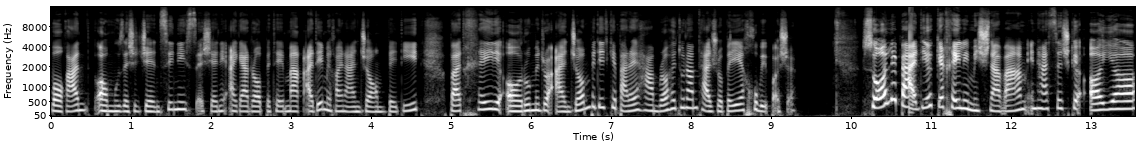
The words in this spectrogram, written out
واقعا آموزش جنسی نیستش. یعنی اگر رابطه مقعدی می‌خواین انجام بدید باید خیلی آروم رو انجام بدید که برای همراهتون هم تجربه خوبی باشه. سوال بعدی که خیلی میشنوم این هستش که آیا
